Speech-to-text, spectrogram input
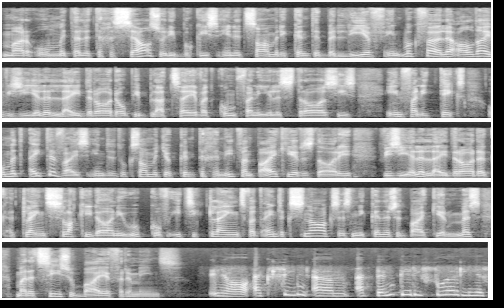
maar om met hulle te gesels oor die boekies en dit saam met die kind te beleef en ook vir hulle al daai visuele leidrade op die bladsye wat kom van die illustrasies en van die teks om dit uit te wys en dit ook saam met jou kind te geniet want baie keer is daardie visuele leidrade 'n klein slakkie daar in die hoek of ietsie kleins wat eintlik snaaks is en die kinders dit baie keer mis, maar dit sê so baie vir 'n mens. Ja, ek sien ehm um, ek dink deur die voorlees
